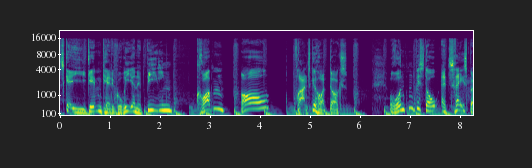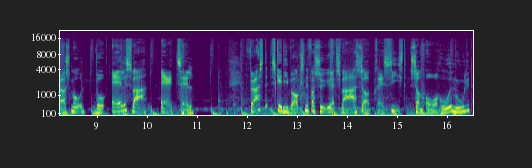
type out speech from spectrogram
skal I igennem kategorierne bilen, kroppen og franske hotdogs. Runden består af tre spørgsmål, hvor alle svar er et tal. Først skal de voksne forsøge at svare så præcist som overhovedet muligt.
